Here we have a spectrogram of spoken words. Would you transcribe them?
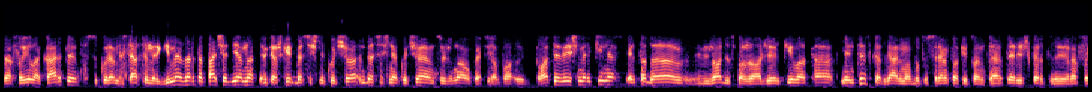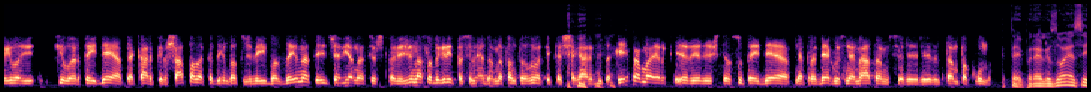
Rafailą Karpį, su kuriuo mes esame ir gimę dar tą pačią dieną. Ir kažkaip besišnekučiuo- besišnekučiuojant sužinau, kad jo pro- protėviai iš merkinės. Ir tada žodis po žodžio ir kilo ta mintis, kad galima būtų surengti tokį koncertą. Ir iškart Rafailai kilo ir ta idėja apie Karpį ir Šapalą, kad dainuotų žvejybos dainą, tai čia vienas iš pavyzdžių, mes labai greit pasileidome fantazuoti, kas čia gali būti atliekama ir, ir, ir iš tiesų ta idėja neprabėgus nemetams ir, ir, ir tampa kūnu. Taip, realizuojasi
